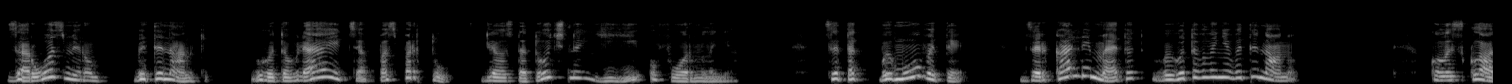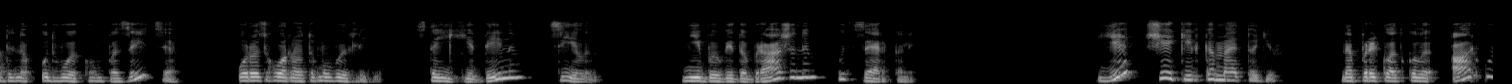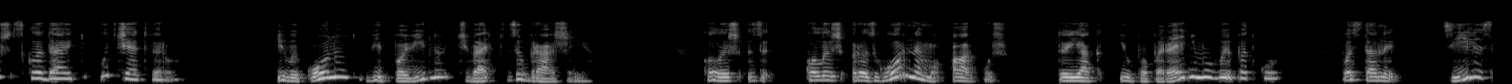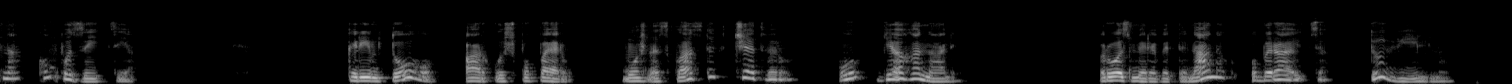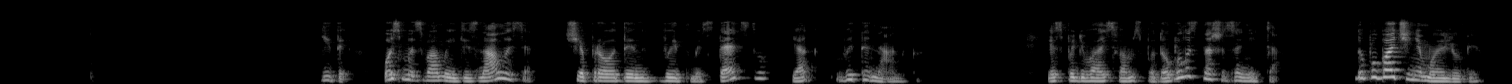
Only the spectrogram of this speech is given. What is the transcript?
За розміром витинанки виготовляється паспорту для остаточної її оформлення. Це, так би мовити, дзеркальний метод виготовлення витинанок. Коли складена удвоє композиція у розгорнутому вигляді стає єдиним цілим, ніби відображеним у дзеркалі. Є ще кілька методів, наприклад, коли аркуш складають у четверо і виконують відповідно чверть зображення. Коли ж, з- коли ж розгорнемо аркуш, то, як і в попередньому випадку, постане цілісна композиція. Крім того, аркуш паперу можна скласти в четверо по діагоналі. Розміри витинанок обираються довільно. Діти, ось ми з вами і дізналися ще про один вид мистецтва, як ветенанка. Я сподіваюся, вам сподобалось наше заняття. До побачення, мої любі!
